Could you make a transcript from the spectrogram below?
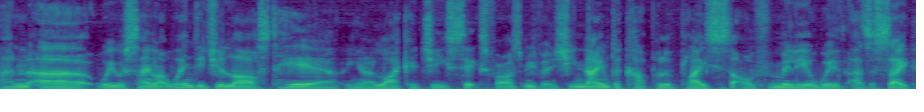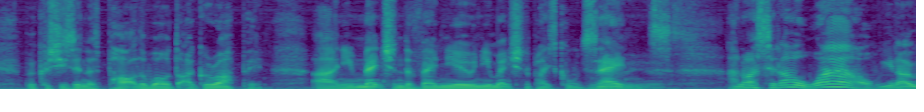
And uh, we were saying, like, when did you last hear, you know, like a G6 Far East Movement? And she named a couple of places that I'm familiar with, as I say, because she's in a part of the world that I grew up in. Uh, and you mentioned the venue, and you mentioned a place called Zens. And I said, "Oh wow, you know,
